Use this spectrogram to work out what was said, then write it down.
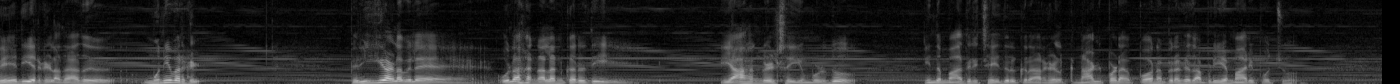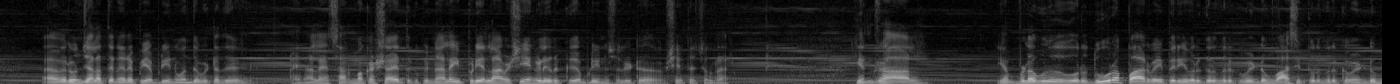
வேதியர்கள் அதாவது முனிவர்கள் பெரிய அளவில் உலக நலன் கருதி யாகங்கள் செய்யும் பொழுது இந்த மாதிரி செய்திருக்கிறார்கள். நாள்பட போன பிறகு அது அப்படியே மாறிப்போச்சு. வெறும் ஜலத்தை நிரப்பி அப்படின்னு வந்து விட்டது அதனால் சர்ம கஷாயத்துக்கு பின்னால் இப்படியெல்லாம் விஷயங்கள் இருக்குது அப்படின்னு சொல்லிட்டு விஷயத்தை சொல்கிறார் என்றால் எவ்வளவு ஒரு தூர பார்வை பெரியவருக்கு இருந்திருக்க வேண்டும் வாசிப்பு இருந்திருக்க வேண்டும்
